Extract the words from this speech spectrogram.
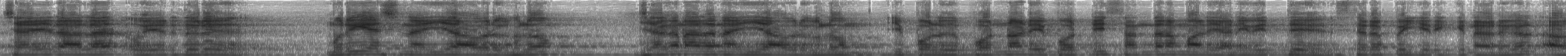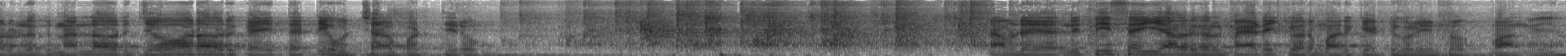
செயலாளர் உயர்திரு முருகேசன் ஐயா அவர்களும் ஜெகநாதன் ஐயா அவர்களும் இப்பொழுது பொன்னாடை போட்டி சந்தனமாலை அணிவித்து சிறப்பிக்க இருக்கிறார்கள் அவர்களுக்கு நல்ல ஒரு ஜோர ஒரு கைத்தட்டி உற்சாகப்படுத்திடும் நம்முடைய நிதிஷ் ஐயா அவர்கள் மேடைக்கு வருமாறு கேட்டுக்கொள்கின்றோம். வாங்க ஐயா.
